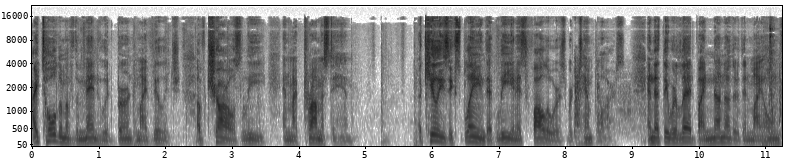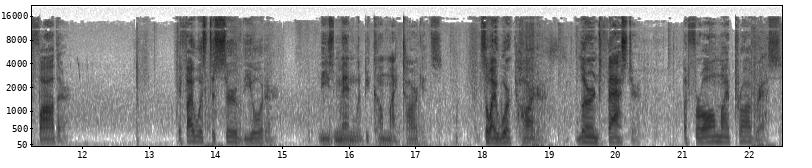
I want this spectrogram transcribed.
I told him of the men who had burned my village, of Charles Lee, and my promise to him. Achilles explained that Lee and his followers were Templars, and that they were led by none other than my own father. If I was to serve the Order, these men would become my targets. So I worked harder, learned faster, but for all my progress,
